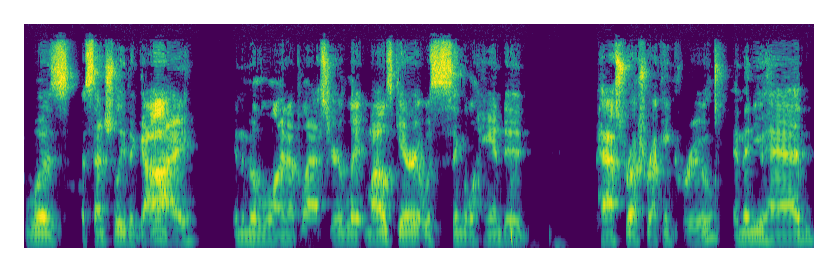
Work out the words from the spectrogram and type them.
was essentially the guy in the middle of the lineup last year. Myles Garrett was a single-handed pass rush wrecking crew, and then you had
